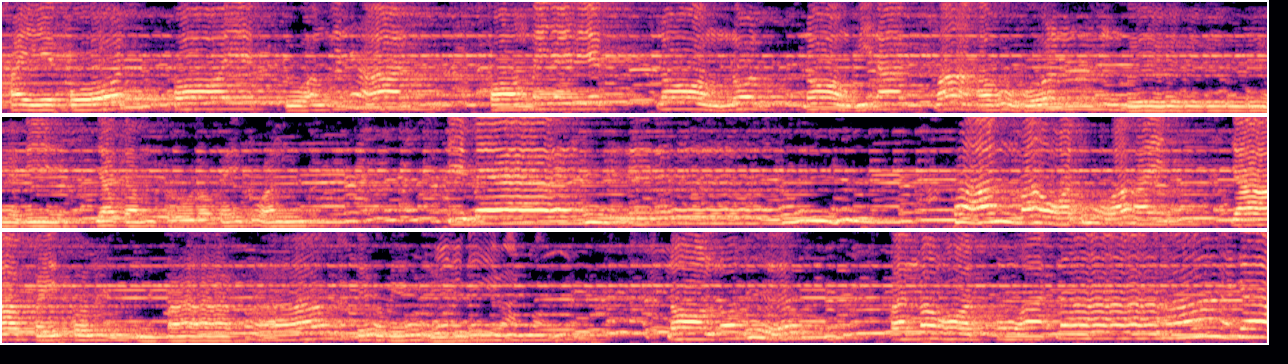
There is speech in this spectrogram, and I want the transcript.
ให้โปรดปล่อยดวงวิญญาณของแม่ใหญ่เล็กน้องนนน้องพีนัทมาเอาบุญเบื่อดีอย่าจำสู่ดอกใส่ควันอีแม่ ไปสนปากขาเดือแม่น้องโดนเถือพันมาหอดหัวนายา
